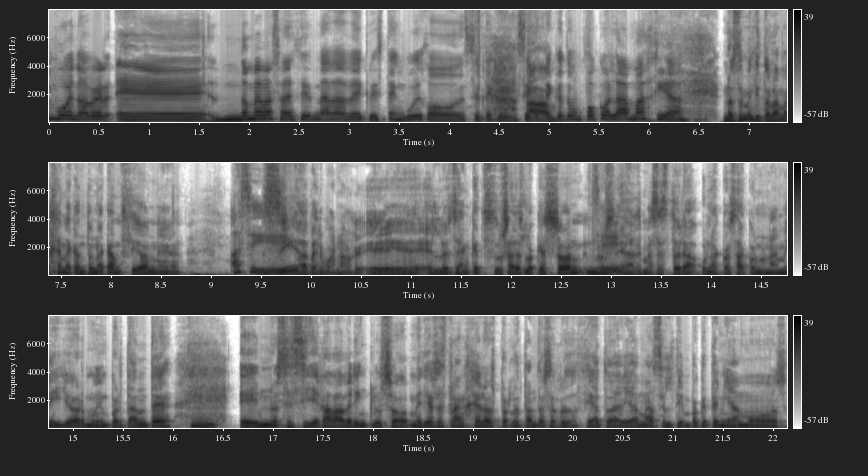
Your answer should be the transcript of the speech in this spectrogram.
Bueno, a ver, eh, ¿no me vas a decir nada de Kristen Wiig o se te, se Ah. te quedó un poco la magia? No se me quitó la magia, me cantó una canción, ¿eh? ¿Ah, sí? Sí, a ver, bueno, eh, en los Junkets tú sabes lo que son. No Sí. sé, además esto era una cosa con una mayor muy importante. Mm. Eh, no sé si llegaba a haber incluso extranjeros, por lo tanto se reducía todavía más el tiempo que teníamos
